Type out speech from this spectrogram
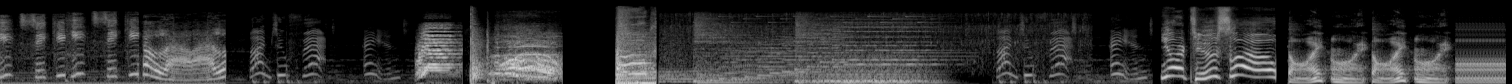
Eat sicky, eat sicky. Oh, Hello. I'm too fat. And. You're too slow. I, I, I, I.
